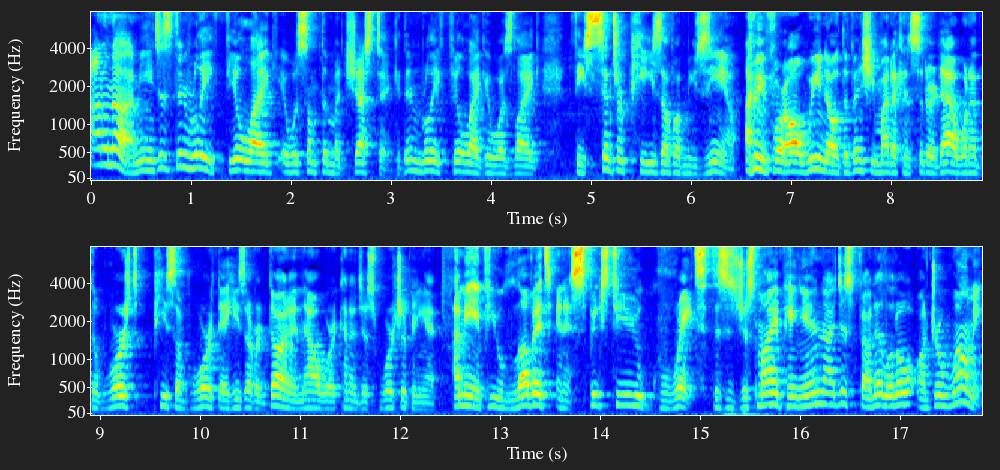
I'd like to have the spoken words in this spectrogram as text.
I don't know. I mean, it just didn't really feel like it was something majestic. It didn't really feel like it was like the centerpiece of a museum. I mean, for all we know, Da Vinci might have considered that one of the worst piece of work that he's ever done, and now we're kind of just worshiping it. I mean, if you love it and it speaks to you, great. This is just my opinion. I just found it a little underwhelming.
